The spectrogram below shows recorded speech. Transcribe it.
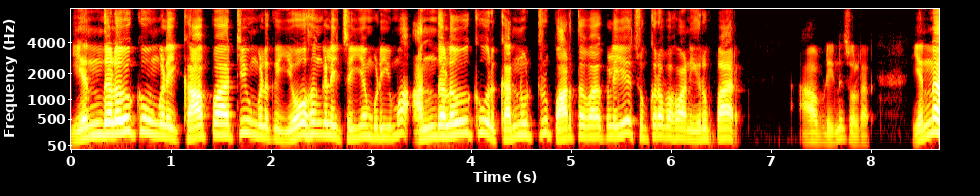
எந்த அளவுக்கு உங்களை காப்பாற்றி உங்களுக்கு யோகங்களை செய்ய முடியுமோ அந்த அளவுக்கு ஒரு கண்ணுற்று பார்த்த வாக்கிலேயே சுக்கிர பகவான் இருப்பார் அப்படின்னு சொல்றார். என்ன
